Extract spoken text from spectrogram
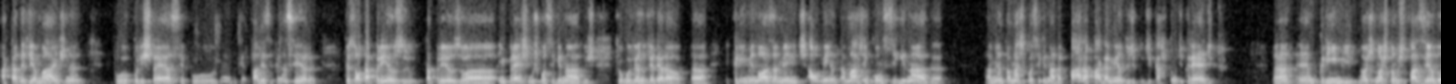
a cada dia mais, né? Por estresse, por, por é, falência financeira. O pessoal está preso, está preso a empréstimos consignados que o governo federal, tá? Criminosamente aumenta a margem consignada, aumenta a margem consignada para pagamento de, de cartão de crédito. Tá? É um crime. Nós, nós estamos fazendo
